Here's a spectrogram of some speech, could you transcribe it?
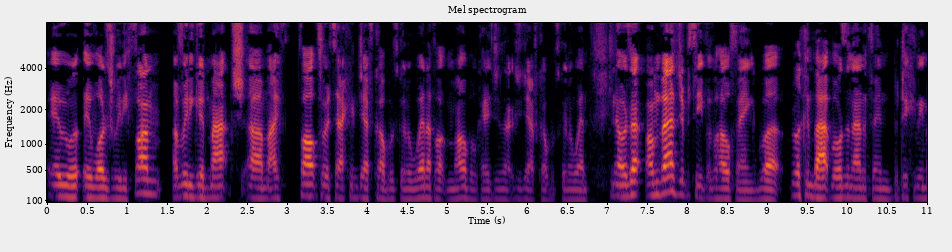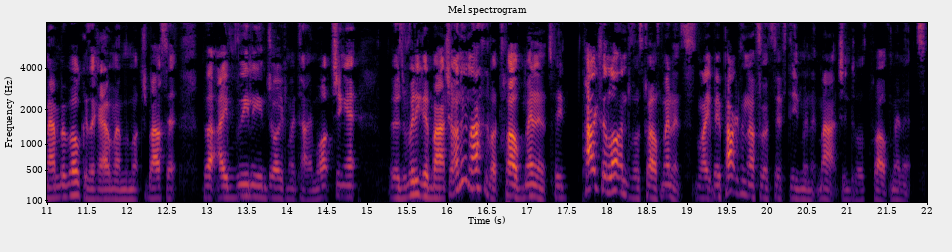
it it was really fun, a really good match. Um, I thought for a second Jeff Cobb was going to win. I thought on multiple occasions actually Jeff Cobb was going to win. You know, I was on the edge of seat for the whole thing, but looking back, wasn't anything particularly memorable because I can't remember much about it. But I really enjoyed my time watching it. It was a really good match. It only lasted about 12 minutes. They packed a lot into those 12 minutes. Like, they packed enough for a 15 minute match into those 12 minutes.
